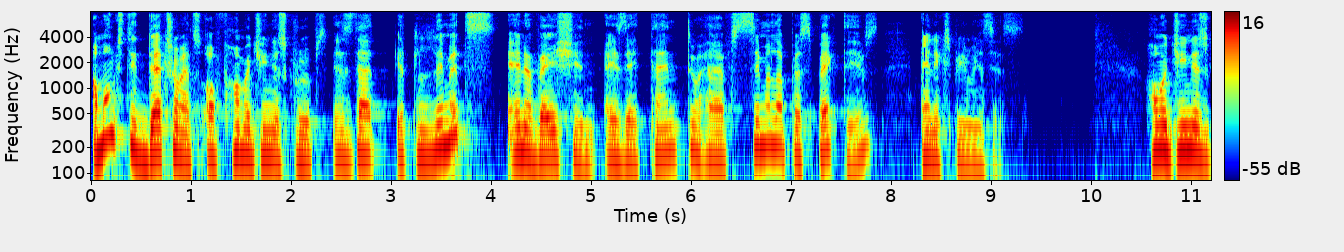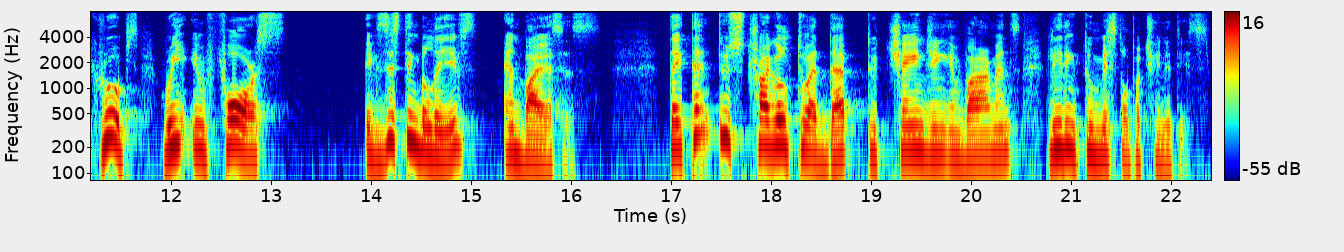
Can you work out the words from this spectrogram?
Amongst the detriments of homogeneous groups is that it limits innovation as they tend to have similar perspectives and experiences. Homogeneous groups reinforce existing beliefs and biases. They tend to struggle to adapt to changing environments, leading to missed opportunities.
